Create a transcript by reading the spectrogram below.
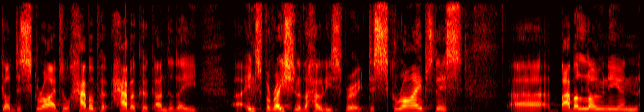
God describes, or Habakkuk, Habakkuk under the uh, inspiration of the Holy Spirit, describes this uh, Babylonian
